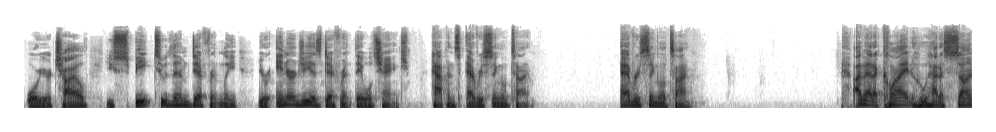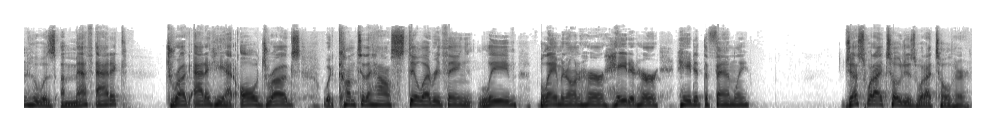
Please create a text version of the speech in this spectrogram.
or your child, you speak to them differently, your energy is different, they will change. Happens every single time. Every single time. I've had a client who had a son who was a meth addict drug addict. He had all drugs, would come to the house, steal everything, leave, blame it on her, hated her, hated the family. Just what I told you is what I told her.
